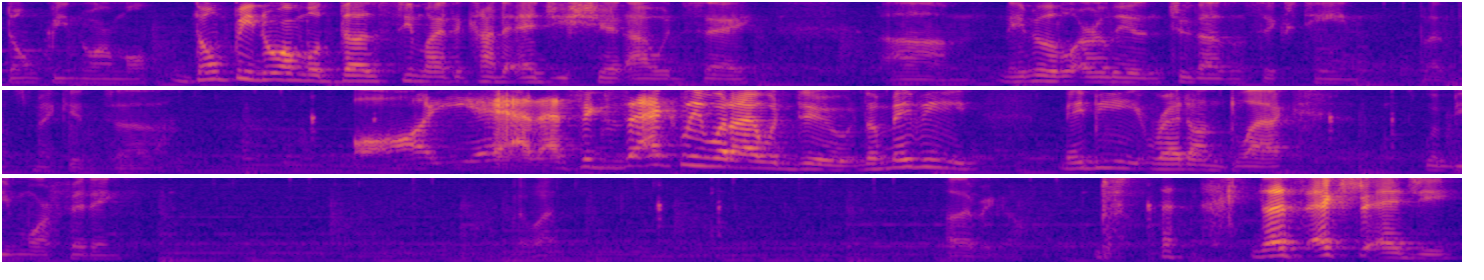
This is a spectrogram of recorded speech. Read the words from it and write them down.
Don't be normal. Don't be normal does seem like the kind of edgy shit I would say. Um, maybe a little earlier than 2016, but let's make it. Uh... Oh yeah, that's exactly what I would do. Though maybe, maybe red on black would be more fitting. Oh, there we go. that's extra edgy.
